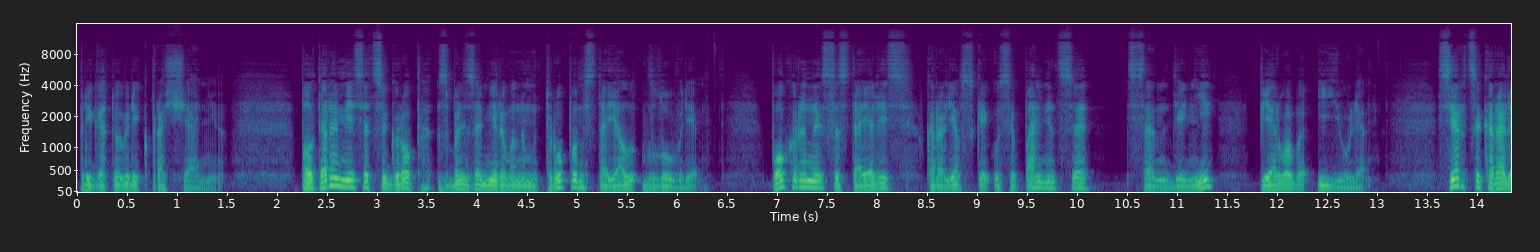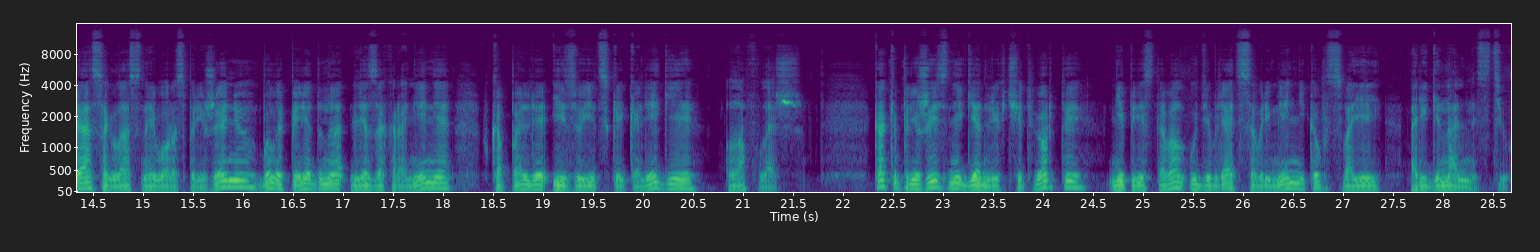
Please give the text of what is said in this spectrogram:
приготовили к прощанию. Полтора месяца гроб с бальзамированным трупом стоял в Лувре. Похороны состоялись в королевской усыпальнице Сен-Дени 1 июля. Сердце короля, согласно его распоряжению, было передано для захоронения в капелле иезуитской коллегии Ла Флеш. Как и при жизни, Генрих IV не переставал удивлять современников своей оригинальностью.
